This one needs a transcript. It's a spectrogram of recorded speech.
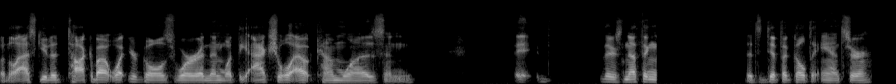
it'll ask you to talk about what your goals were and then what the actual outcome was and it, there's nothing that's difficult to answer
